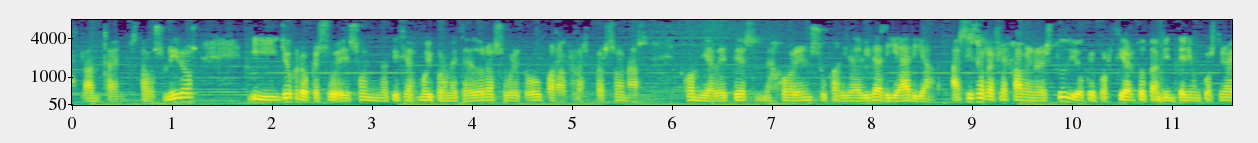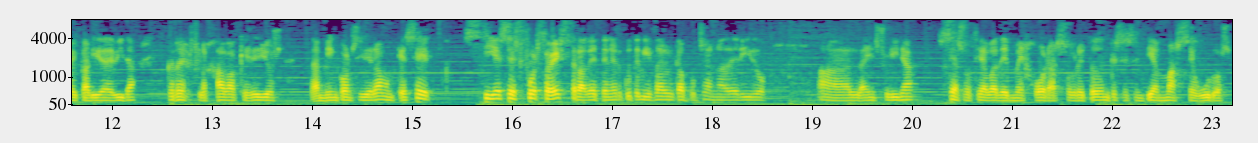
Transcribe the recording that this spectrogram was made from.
Atlanta, en Estados Unidos. Y yo creo que son noticias muy prometedoras, sobre todo para que las personas con diabetes mejoren su calidad de vida diaria. Así se reflejaba en el estudio, que por cierto también tenía un cuestionario de calidad de vida que reflejaba que ellos también consideraban que ese si ese esfuerzo extra de tener que utilizar el capuchón adherido a la insulina se asociaba de mejoras, sobre todo en que se sentían más seguros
